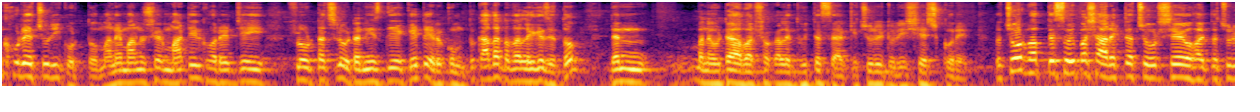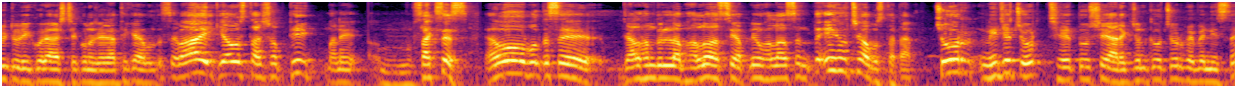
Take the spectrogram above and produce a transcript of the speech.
খুঁড়ে চুরি করতো মানে মানুষের মাটির ঘরের যেই ফ্লোরটা ছিল, ওটা নিচ দিয়ে কেটে এরকম তো কাদা টাদা লেগে যেত। দেন মানে ওটা আবার সকালে ধুইতেছে আর কি, চুরি টুরি শেষ করে। তো চোর ভাবতেছে ওই পাশে আরেকটা চোর, সেও হয়তো চুরি টুরি করে আসছে কোনো জায়গা থেকে। বলতেছে, ভাই, কি অবস্থা? সব ঠিক? মানে সাকসেস? ও বলতেছে আলহামদুলিল্লাহ ভালো আছি, আপনিও ভালো আছেন? তো এই হচ্ছে অবস্থাটা। চোর নিজে চোর সেহেতু সে আরেকজনকেও চোর ভেবে নিছে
